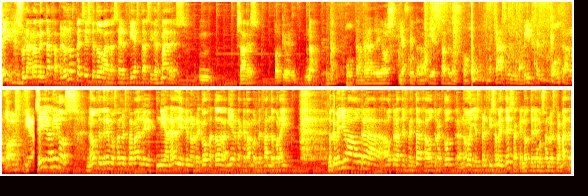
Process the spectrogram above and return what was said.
Sí, es una gran ventaja, pero no os penséis que todo van a ser fiestas y desmadres. Mm, ¿Sabes? Porque no. Puta madre, hostia, puta, la fiesta de los cojones. Me cago en la virgen, puta, hostia. Sí, amigos, no tendremos a nuestra madre ni a nadie que nos recoja toda la mierda que vamos dejando por ahí. Lo que me lleva a otra, a otra desventaja, a otra contra, ¿no? Y es precisamente esa, que no tenemos a nuestra madre.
